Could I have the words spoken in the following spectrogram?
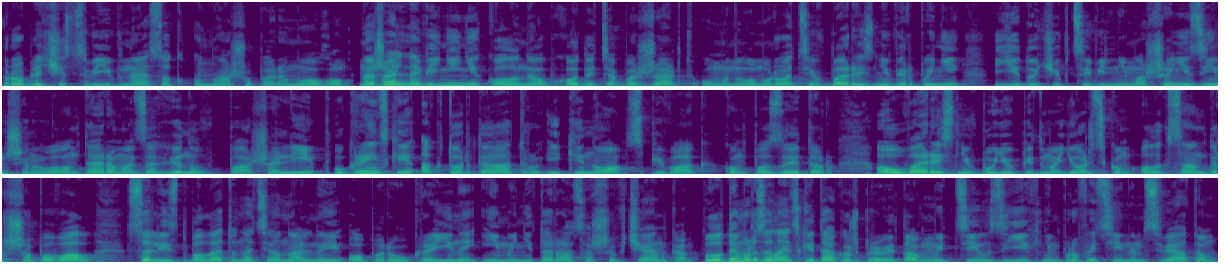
роблячи свій внесок у нашу перемогу. На жаль, на війні ніколи не обходиться без жертв. У минулому році, в березні, в Ірпені, їдучи в цивільній машині з іншими волонтерами, загинув Паша Лі, український актор театру і кіно, співак, композитор. А у вересні в бою під Майорськом Олександр Шаповал, соліст балету Національної опери України імені Тараса Шевченка. Володимир Зеленський також привітав митців з їхнім професійним святом.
